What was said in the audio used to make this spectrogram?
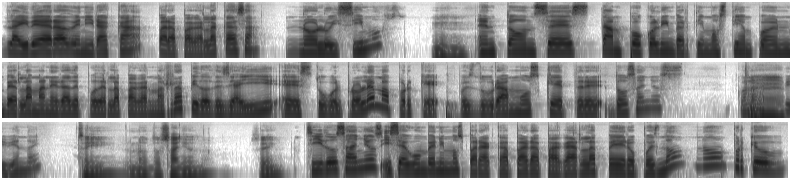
la idea era venir acá para pagar la casa, no lo hicimos. Entonces tampoco le invertimos tiempo en ver la manera de poderla pagar más rápido. Desde ahí estuvo el problema porque pues duramos que dos años con la- Eh, viviendo ahí. Sí, unos dos años, ¿no? Sí. Sí, dos años y según venimos para acá para pagarla, pero pues no, no, porque uh,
